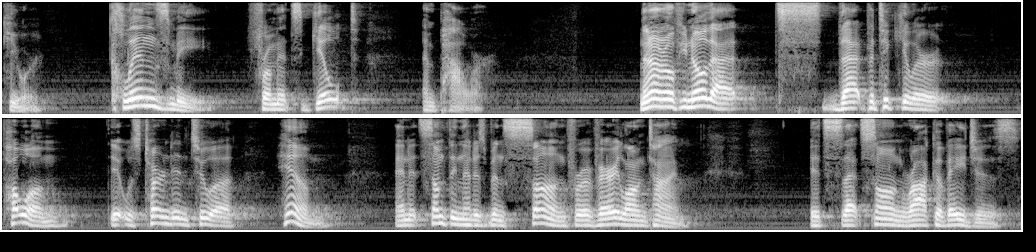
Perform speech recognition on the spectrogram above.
cure. Cleanse me from its guilt and power. Now, I don't know if you know that, that particular poem, it was turned into a hymn, and it's something that has been sung for a very long time. It's that song, Rock of Ages.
